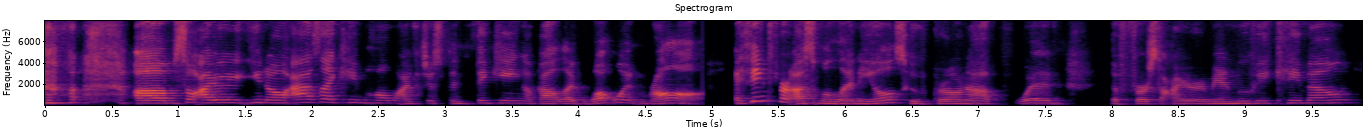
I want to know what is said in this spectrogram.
um, so I, you know, as I came home, I've just been thinking about like what went wrong. I think for us millennials who've grown up when the first Iron Man movie came out,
